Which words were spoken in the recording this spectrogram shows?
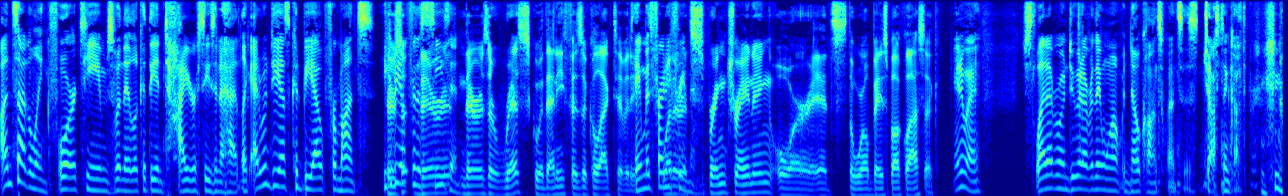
unsettling for teams when they look at the entire season ahead. Like Edwin Diaz could be out for months. He could be out for the season. There is a risk with any physical activity. Same with Freddie whether Freeman. it's spring training or it's the World Baseball Classic. Anyway, just let everyone do whatever they want with no consequences. Justin Cuthbert. no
